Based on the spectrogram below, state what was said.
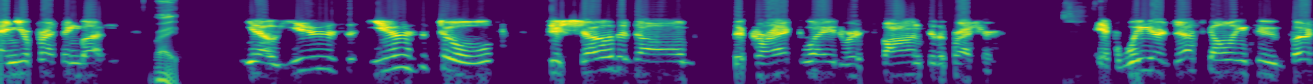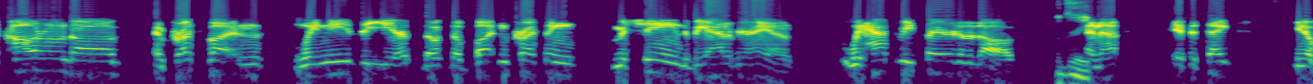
and you're pressing buttons. Right. You know, use use the tools to show the dog the correct way to respond to the pressure. If we are just going to put a collar on a dog and press buttons, we need the, uh, the, the button pressing machine to be out of your hands. We have to be fair to the dog. Agreed. And that's if it takes, you know,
